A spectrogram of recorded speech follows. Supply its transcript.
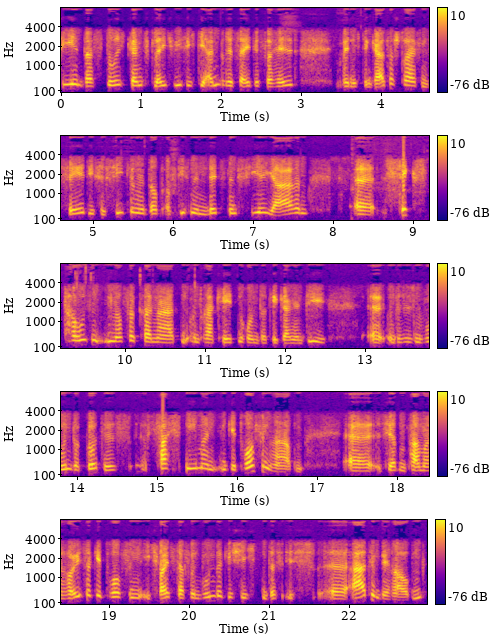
ziehen das durch, ganz gleich, wie sich die andere Seite verhält. Wenn ich den Gazastreifen sehe, diese Siedlungen dort auf diesen letzten vier Jahren äh, 6000 Mörsergranaten und Raketen runtergegangen, die äh, und das ist ein Wunder Gottes, fast niemanden getroffen haben. Äh, sie haben ein paar Mal Häuser getroffen. Ich weiß davon Wundergeschichten. Das ist äh, atemberaubend.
